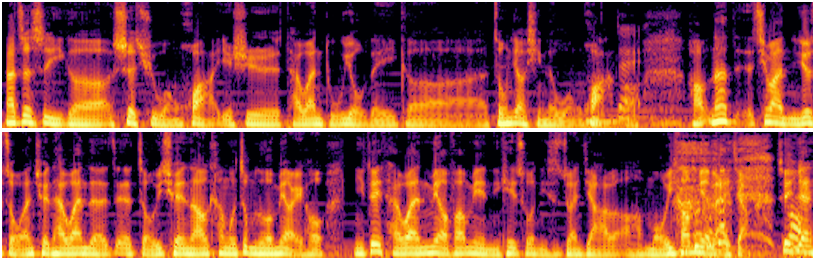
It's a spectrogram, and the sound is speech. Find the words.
那这是一个社区文化，也是台湾独有的一个宗教型的文化。对，好，那起码你就走完全台湾的这走一圈，然后看过这么多庙以后，你对台湾庙方面，你可以说你是专家了啊。某一方面来讲，所以在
